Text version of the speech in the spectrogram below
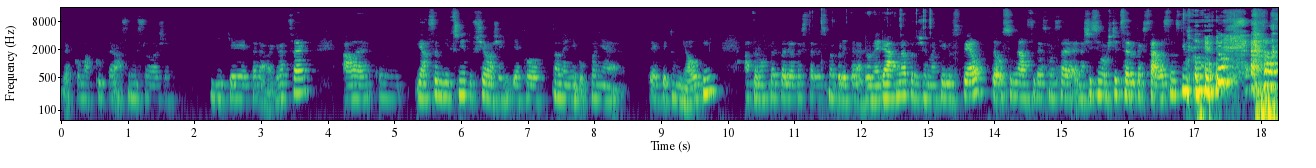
jako matku, která si myslela, že dítě je teda legrace, ale já jsem vnitřně tušila, že jako to není úplně jak by to mělo být. A tenhle ten pediatr, s kterým jsme byli teda do nedávna, protože Matěj dospěl do 18, tak jsme se, naši si ještě dceru, tak stále jsem s ním kontaktu, ale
